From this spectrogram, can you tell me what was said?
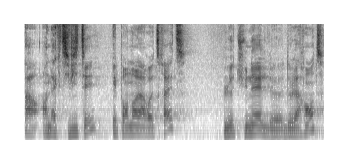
en activité, et pendant la retraite, le tunnel de la rente,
